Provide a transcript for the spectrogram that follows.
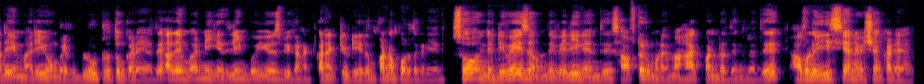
அதே மாதிரி உங்களுக்கு ப்ளூடூத்தும் கிடையாது. அதே மாதிரி நீங்கள் எதுலேயும் போய் யூஎஸ்பி கனெக்ட் கனெக்டிவிட்டி எதுவும் பண்ண போகிறது கிடையாது. ஸோ இந்த டிவைஸை வந்து வெளியிலேருந்து சாஃப்ட்வேர் மூலயமா ஹேக் பண்ணுறதுங்கிறது அவ்வளோ ஈஸியான விஷயம் கிடையாது.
